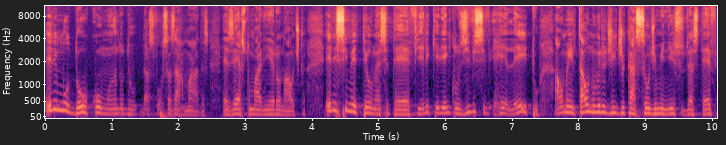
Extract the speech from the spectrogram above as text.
Ele mudou o comando do- das Forças Armadas, Exército, Marinha e Aeronáutica. Ele se meteu no STF, ele queria, inclusive, se reeleito, aumentar o número de indicação de ministros do STF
